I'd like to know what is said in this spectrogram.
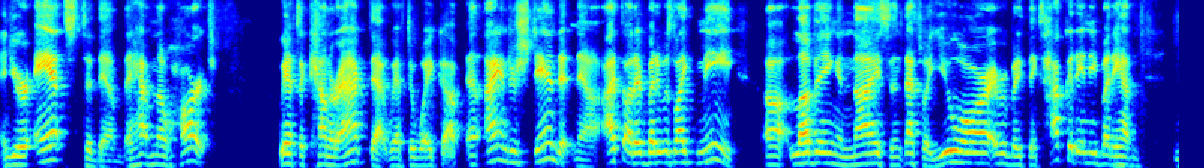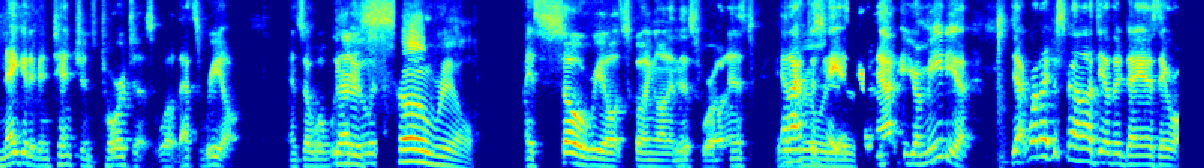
And you're ants to them. They have no heart. We have to counteract that. We have to wake up. And I understand it now. I thought everybody was like me, uh, loving and nice. And that's what you are. Everybody thinks, how could anybody have negative intentions towards us? Well, that's real. And so what we that do is, is so real. It's so real. It's going on in this world. And it's, and I have really to say, your, your media, yeah, what I just found out the other day is they were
